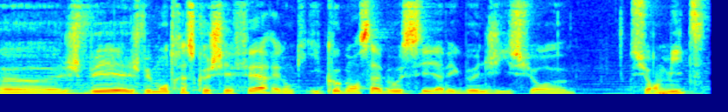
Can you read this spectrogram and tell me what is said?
Euh, je vais, je vais montrer ce que je sais faire. Et donc il commence à bosser avec Bungie sur sur Myth,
